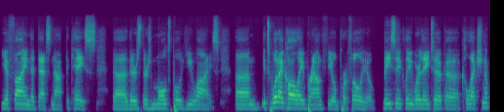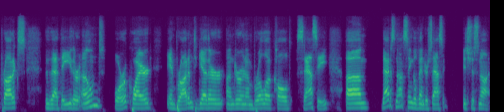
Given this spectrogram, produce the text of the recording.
you find that that's not the case uh, there's there's multiple uis um, it's what i call a brownfield portfolio basically where they took a collection of products that they either owned or acquired and brought them together under an umbrella called SASE. Um, that is not single vendor SASE. It's just not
